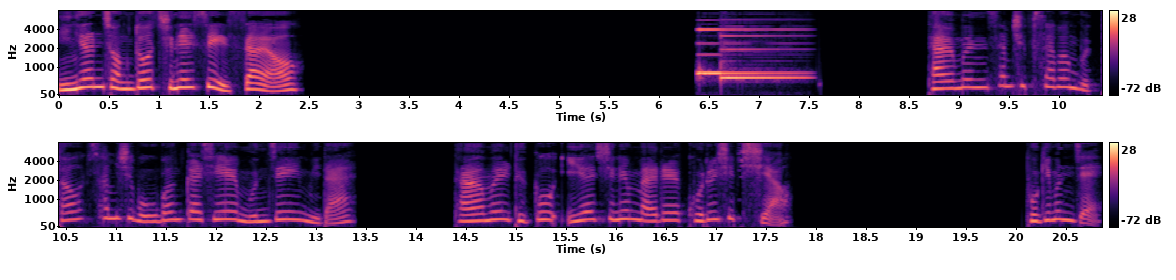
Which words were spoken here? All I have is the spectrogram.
2년 정도 지낼 수 있어요. 다음은 34번부터 35번까지의 문제입니다. 다음을 듣고 이어지는 말을 고르십시오. 보기 문제.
